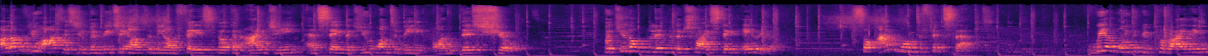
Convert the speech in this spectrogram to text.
A lot of you artists, you've been reaching out to me on Facebook and IG and saying that you want to be on this show. But you don't live in the tri state area. So I'm going to fix that we are going to be providing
